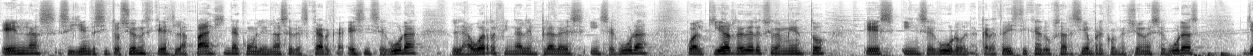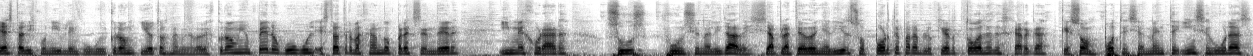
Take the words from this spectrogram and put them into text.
en las siguientes situaciones, que es la página con el enlace de descarga es insegura, la URL final empleada es insegura, cualquier redireccionamiento es inseguro. La característica de usar siempre conexiones seguras ya está disponible en Google Chrome y otros navegadores Chromium, pero Google está trabajando para extender y mejorar sus funcionalidades. Se ha planteado añadir soporte para bloquear todas las descargas que son potencialmente inseguras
